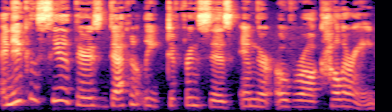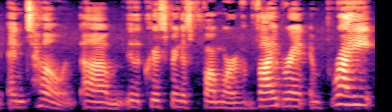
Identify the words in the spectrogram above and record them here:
And you can see that there's definitely differences in their overall coloring and tone. Um, the clear spring is far more vibrant and bright.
